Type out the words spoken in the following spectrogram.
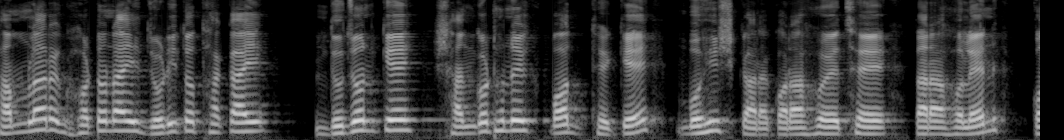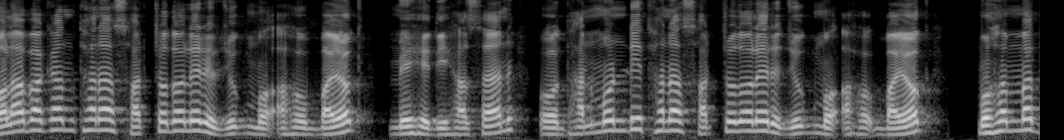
হামলার ঘটনায় জড়িত থাকায় দুজনকে সাংগঠনিক পদ থেকে বহিষ্কার করা হয়েছে। তারা হলেন কলাবাগান থানা ছাত্রদলের যুগ্ম আহ্বায়ক মেহেদি হাসান ও ধানমন্ডি থানা ছাত্রদলের যুগ্ম আহ্বায়ক মোহাম্মদ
